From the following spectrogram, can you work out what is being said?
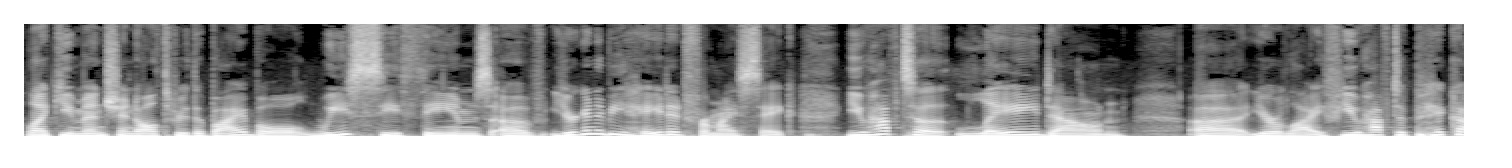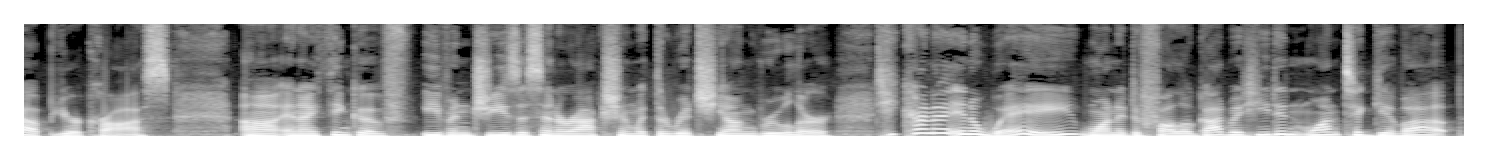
like you mentioned, all through the Bible, we see themes of you're going to be hated for my sake. You have to lay down uh, your life. You have to pick up your cross. Uh, and I think of even Jesus' interaction with the rich young ruler. He kind of, in a way, wanted to follow God, but he didn't want to give up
